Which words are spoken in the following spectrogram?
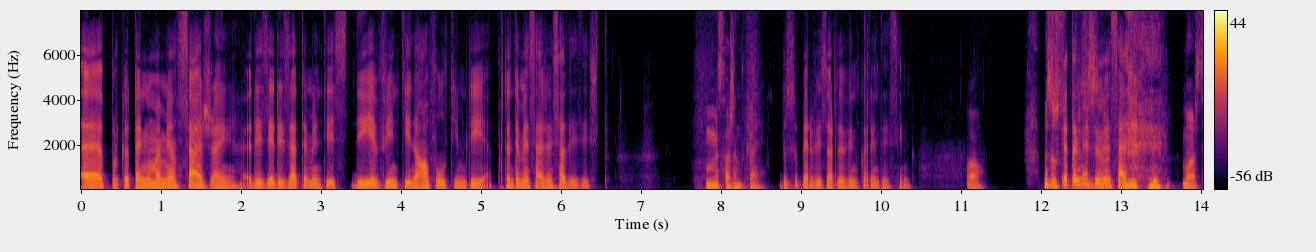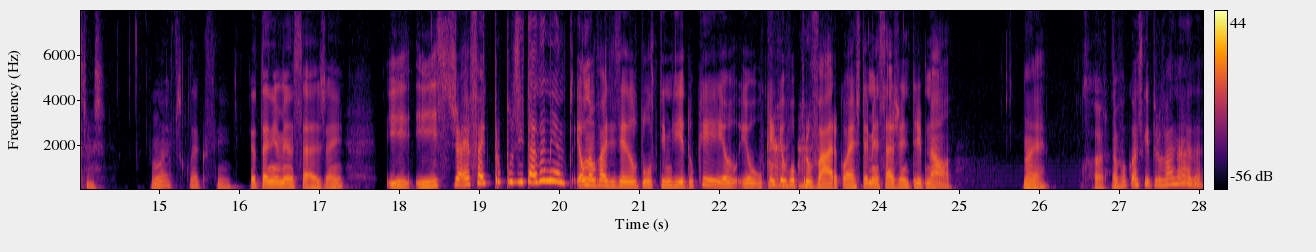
uh, porque eu tenho uma mensagem a dizer exatamente isso. Dia 29, último dia. Portanto, a mensagem só diz isto. Uma mensagem de quem? Do supervisor da 2045. Uau. Mas o supervisor... Eu tenho esta mensagem. Mostre-nos. Não é? Claro que sim. Eu tenho a mensagem e, e, isso já é feito propositadamente. Ele não vai dizer do último dia do quê? Eu, eu, o que é que eu vou provar com esta mensagem de tribunal? Não é? Claro. Não vou conseguir provar nada.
